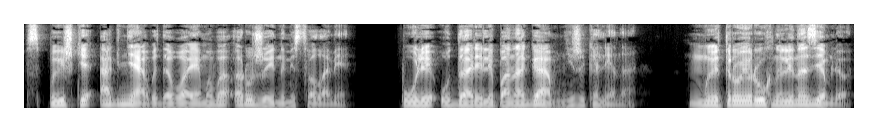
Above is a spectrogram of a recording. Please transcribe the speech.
вспышки огня, выдаваемого оружейными стволами. Пули ударили по ногам ниже колена. Мы трое рухнули на землю.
